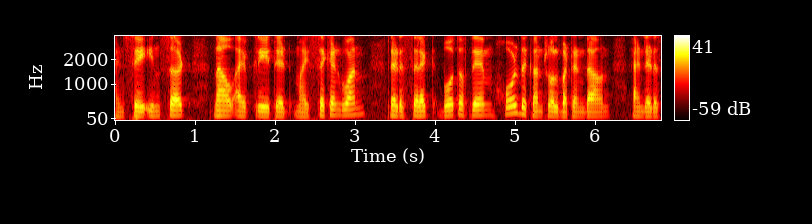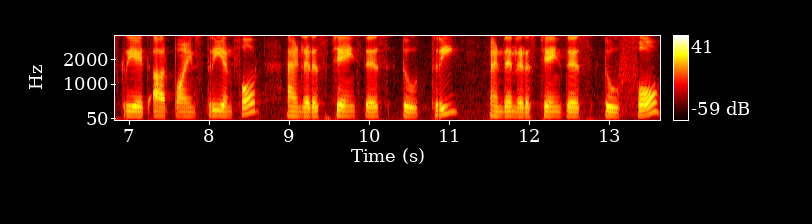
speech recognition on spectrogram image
and say insert. Now I've created my second one. Let us select both of them, hold the control button down and let us create our points 3 and 4 and let us change this to 3 and then let us change this to 4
